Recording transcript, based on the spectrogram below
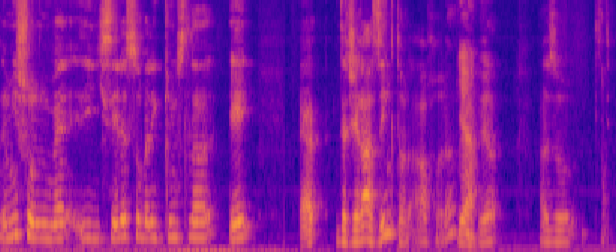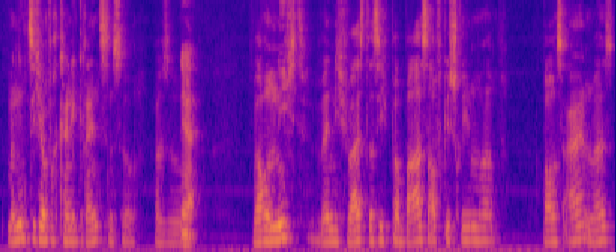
Eine Mischung. Ich sehe das so bei den Künstlern, ey, ja, der Gerard singt dort auch, oder? Ja. Ja. Also, man nimmt sich einfach keine Grenzen so. Also, ja. warum nicht? Wenn ich weiß, dass ich ein paar Bars aufgeschrieben habe, baue es ein, weißt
